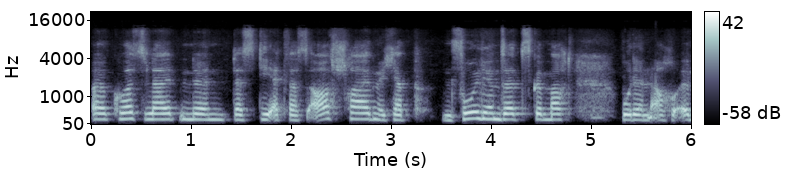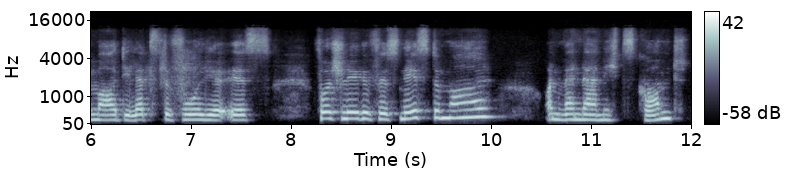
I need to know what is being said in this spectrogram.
äh, Kursleitenden, dass die etwas aufschreiben. Ich habe einen Foliensatz gemacht, wo dann auch immer die letzte Folie ist, Vorschläge fürs nächste Mal. Und wenn da nichts kommt,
